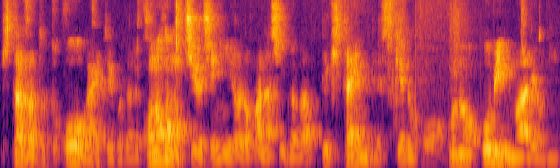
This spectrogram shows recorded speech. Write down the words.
北里と鴎外ということで、この本を中心にいろいろお話伺っていきたいんですけど、この帯にもあるように、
